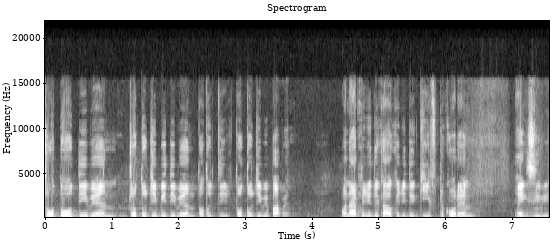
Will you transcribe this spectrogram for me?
যত দিবেন, যত জিবি দিবেন, তত তত জিবি পাবেন। মানে আপনি যদি কাউকে যদি গিফট করেন এক জিবি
